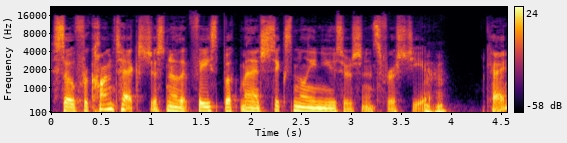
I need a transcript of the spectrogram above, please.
So for context, just know that Facebook managed 6 million users in its first year. Mm-hmm. Okay.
